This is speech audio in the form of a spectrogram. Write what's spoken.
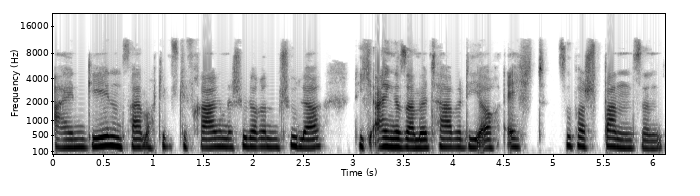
eingehen und vor allem auch die, die Fragen der Schülerinnen und Schüler, die ich eingesammelt habe, die auch echt super spannend sind.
